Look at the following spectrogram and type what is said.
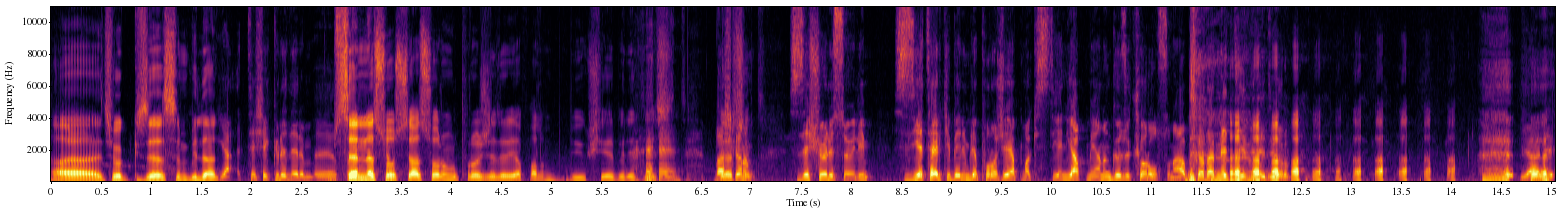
Aa, çok güzelsin Bilal. Ya teşekkür ederim. e, Seninle sosyal sorumluluk projeleri yapalım Büyükşehir Belediyesi'nde. Başkanım Gerçekten. size şöyle söyleyeyim. Siz yeter ki benimle proje yapmak isteyen yapmayanın gözü kör olsun. Ha bu kadar net yemin ediyorum. Yani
